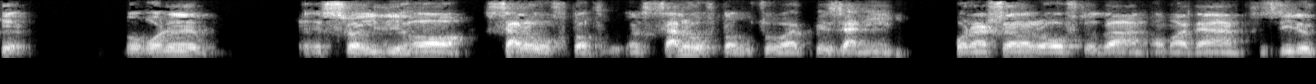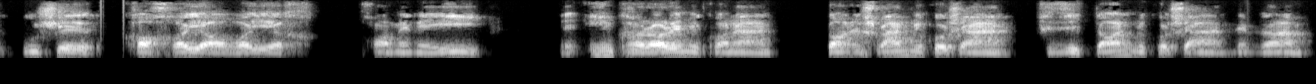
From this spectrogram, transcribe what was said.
که به قول اسرائیلی ها سر اختاف سر باید بزنیم بلند را افتادن آمدن زیر گوش کاخهای آقای خامنه ای این کارا رو می‌کنن دانشمند می‌کشن فیزیکدان می‌کشن نمی‌دونم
